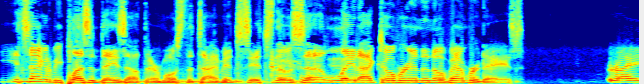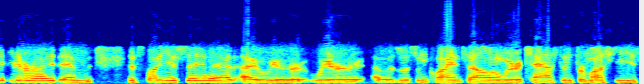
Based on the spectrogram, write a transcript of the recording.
it's not going to be pleasant days out there most of the time. It's it's those uh, late October into November days. Right, you're right, and it's funny you say that. I we were we were I was with some clientele and we were casting for muskies,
